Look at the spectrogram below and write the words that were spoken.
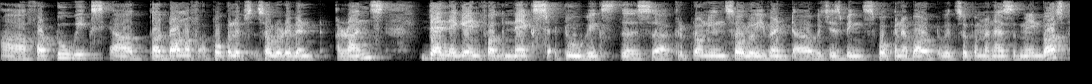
uh, for two weeks, uh, the Dawn of Apokolips solo event runs. Then again for the next two weeks, this uh, Kryptonian solo event, uh, which is being spoken about with Superman as the main boss.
